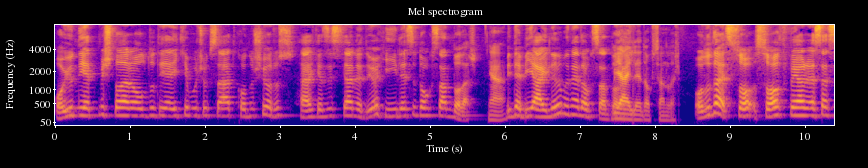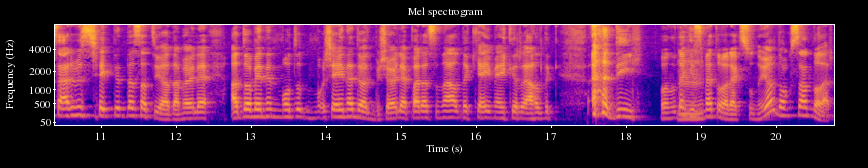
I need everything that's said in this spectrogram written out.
Oyun 70 dolar oldu diye iki buçuk saat konuşuyoruz. Herkes isyan ediyor. Hilesi 90 dolar. Ya. Bir de bir aylığı mı ne 90 dolar? Bir aylığı 90 dolar. Onu da so- software as a service şeklinde satıyor adam. Öyle Adobe'nin modu şeyine dönmüş. Öyle parasını aldık, Keymaker'ı aldık değil. Onu da hmm. hizmet olarak sunuyor. 90 dolar.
